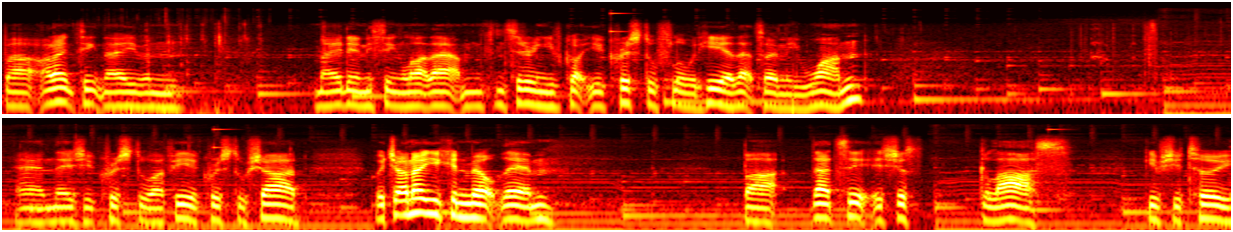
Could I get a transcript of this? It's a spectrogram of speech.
but I don't think they even made anything like that. And considering you've got your crystal fluid here, that's only one. And there's your crystal up here, crystal shard. Which I know you can melt them, but that's it. It's just glass. Gives you two.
